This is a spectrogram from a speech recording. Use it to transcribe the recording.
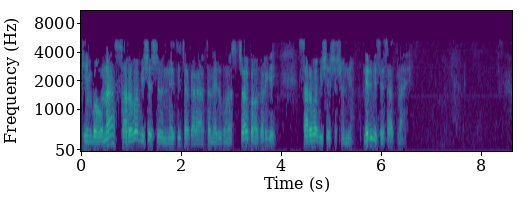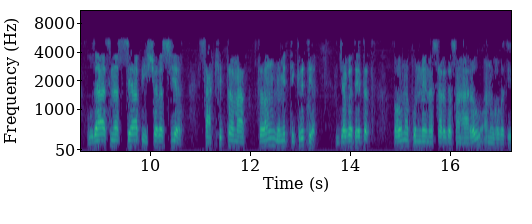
किम बहुना सर्व विशेष शून्य चकाराथ निर्गुण कह करके सर्व विशेष शून्य, निर्विशेषात्मा है। उदासीन ईश्वर से साक्षित्व मात्र निमित्तीकृत जगत एत पौन पुण्य सर्ग संहार अनुभवती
